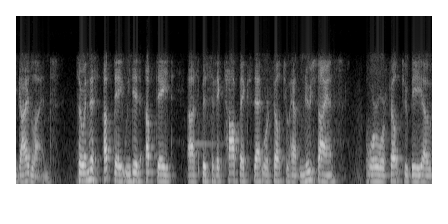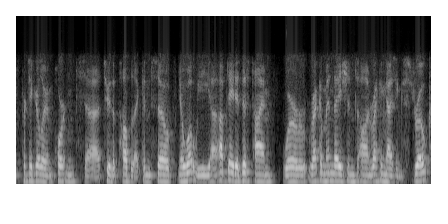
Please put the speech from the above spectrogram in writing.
guidelines. So in this update, we did update uh, specific topics that were felt to have new science or were felt to be of particular importance uh, to the public. And so, you know, what we uh, updated this time were recommendations on recognizing stroke,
